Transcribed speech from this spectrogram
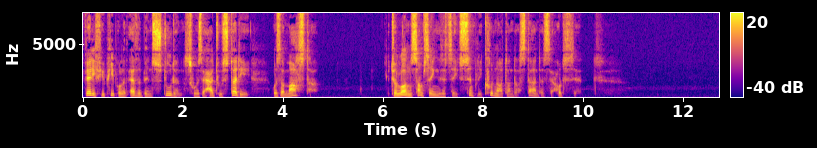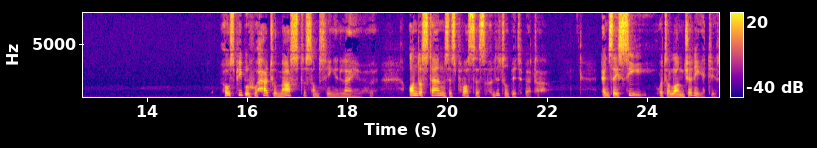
Very few people have ever been students who they had to study was a master to learn something that they simply could not understand at the outset. those people who had to master something in life understand this process a little bit better and they see what a long journey it is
